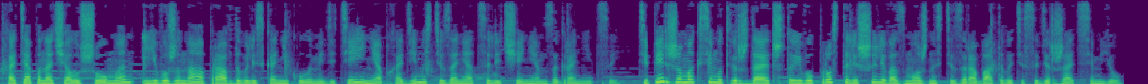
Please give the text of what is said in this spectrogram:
Хотя поначалу шоумен и его жена оправдывались каникулами детей и необходимостью заняться лечением за границей. Теперь же Максим утверждает, что его просто лишили возможности зарабатывать и содержать семью.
